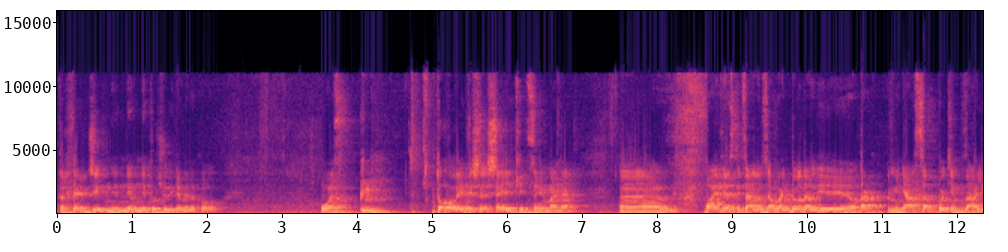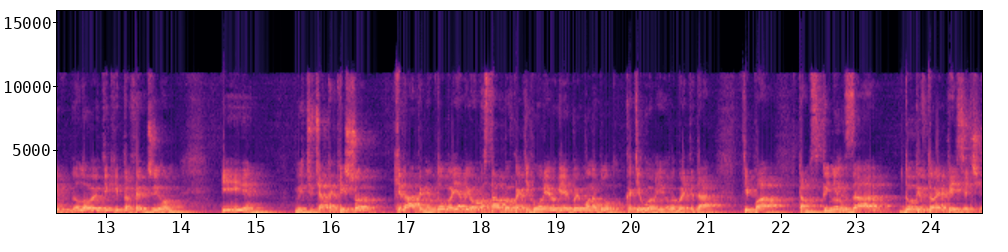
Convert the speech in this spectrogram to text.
перфект джиг, не, не, не почуєте ви такого. Ось. То по рибі, ще, ще які це в мене. Е, Вайт я спеціально взяв вайтборда і отак мінявся, потім взагалі ловив тільки перфект джигом. І відчуття такі, що кидати ним добре. Я б його поставив би в категорію, якби можна було б категорію робити. Да? Типа там спінінг за до півтори тисячі.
